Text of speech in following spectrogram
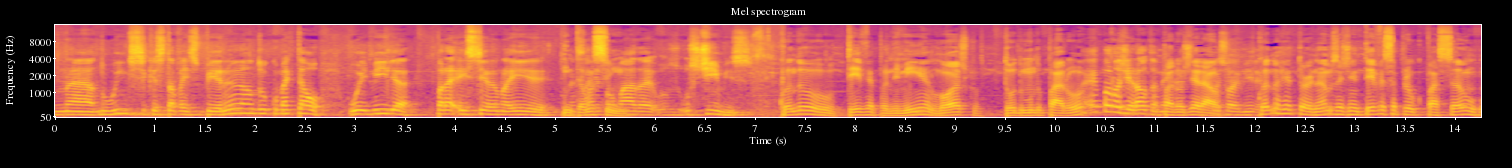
na- no índice que você estava esperando? Como é que está o, o Emília para esse ano aí? Então, assim, retomada, os, os times? quando teve a pandemia, lógico, todo mundo parou. É, parou geral também. Parou né? geral. Quando retornamos, a gente teve essa preocupação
